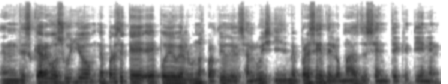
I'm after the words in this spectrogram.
en descargo suyo, me parece que he podido ver algunos partidos del San Luis y me parece de lo más decente que tienen.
